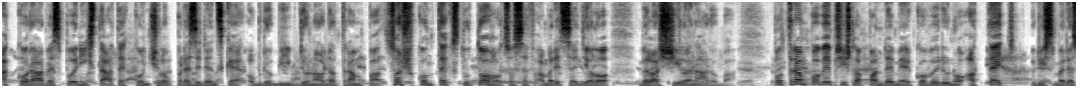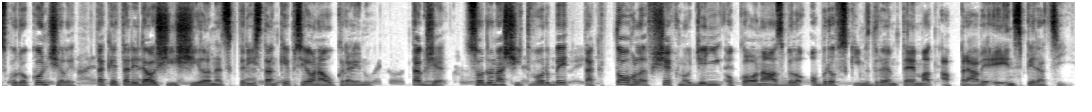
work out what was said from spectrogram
akorát ve Spojených státech končilo prezidentské období Donalda Trumpa, což v kontextu toho, co se v Americe dělo, byla šílená doba. Po Trumpovi přišla pandemie covidu, no a teď, když jsme desku dokončili, tak je tady další šílenec, který stanky přijel na Ukrajinu. Takže co do naší tvorby, tak tohle všechno dění okolo nás bylo obrovským zdrojem témat a právě i inspirací.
